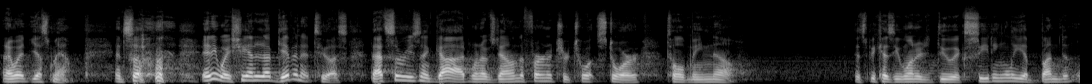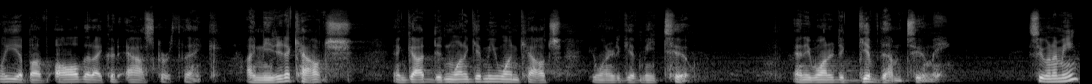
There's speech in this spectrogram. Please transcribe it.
and I went, yes, ma'am. And so, anyway, she ended up giving it to us. That's the reason God, when I was down in the furniture store, told me no. It's because He wanted to do exceedingly abundantly above all that I could ask or think. I needed a couch, and God didn't want to give me one couch, He wanted to give me two. And He wanted to give them to me. See what I mean?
